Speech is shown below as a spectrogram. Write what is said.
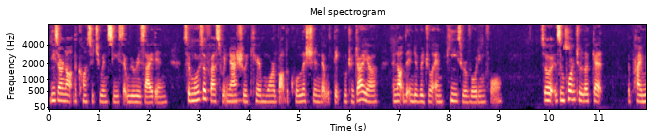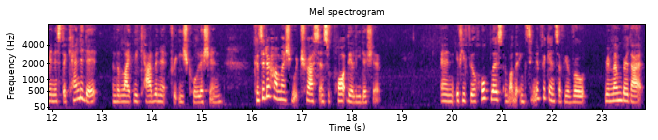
These are not the constituencies that we reside in, so most of us would naturally care more about the coalition that would take Putrajaya and not the individual MPs we're voting for. So it's important to look at the prime minister candidate and the likely cabinet for each coalition. Consider how much you would trust and support their leadership. And if you feel hopeless about the insignificance of your vote, remember that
